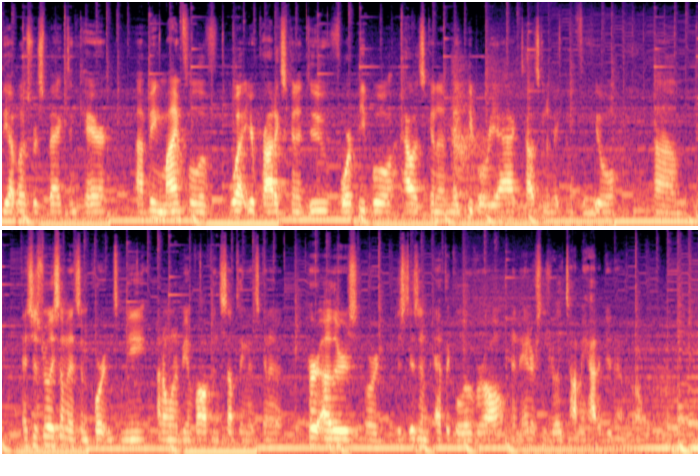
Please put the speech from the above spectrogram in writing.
the utmost respect and care. Uh, being mindful of what your product's going to do for people, how it's going to make people react, how it's going to make them feel, um, it's just really something that's important to me. I don't want to be involved in something that's going to hurt others or just isn't ethical overall. And Anderson's really taught me how to do that well.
